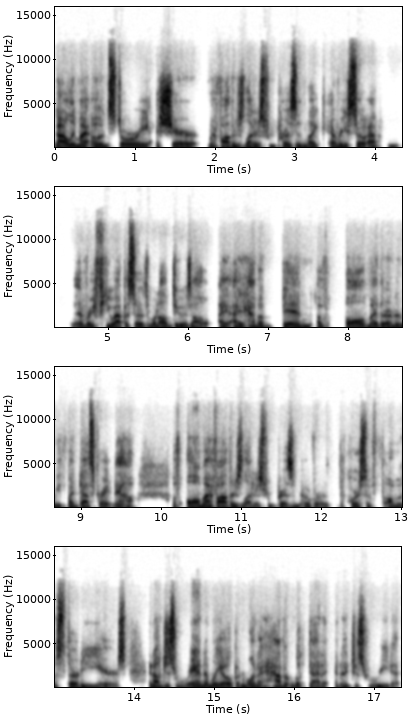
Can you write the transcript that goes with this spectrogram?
not only my own story, I share my father's letters from prison. Like every so every few episodes, what I'll do is I'll I, I have a bin of all my they're underneath my desk right now of all my father's letters from prison over the course of almost 30 years. And I'll just randomly open one. I haven't looked at it and I just read it.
